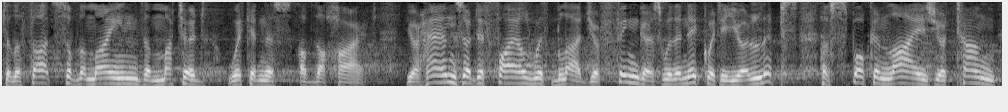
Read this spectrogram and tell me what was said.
to the thoughts of the mind, the muttered wickedness of the heart. Your hands are defiled with blood, your fingers with iniquity, your lips have spoken lies, your tongue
